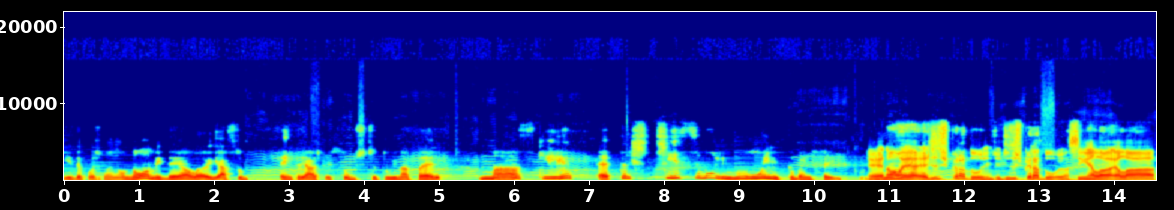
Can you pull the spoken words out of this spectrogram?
que depois ganha o nome dela e a, sub- entre aspas, substitui na série, mas que é tristíssimo e muito bem feito. É, não, é, é desesperador, gente. É desesperador. Assim, ela, ela,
